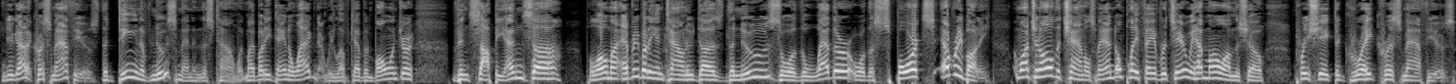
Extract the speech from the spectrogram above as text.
You got it. Chris Matthews, the dean of newsmen in this town, with my buddy Dana Wagner. We love Kevin Bollinger, Vince Sapienza, Paloma, everybody in town who does the news or the weather or the sports, everybody. I'm watching all the channels, man. Don't play favorites here. We have them all on the show. Appreciate the great Chris Matthews.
